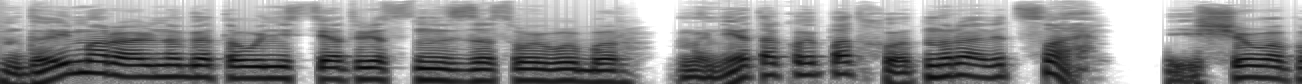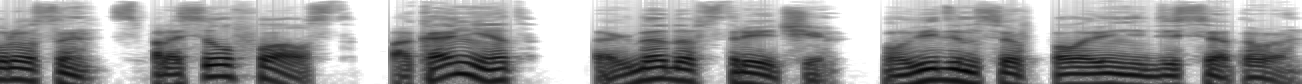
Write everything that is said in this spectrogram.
да и морально готовы нести ответственность за свой выбор. Мне такой подход нравится. «Еще вопросы?» — спросил Фауст. «Пока нет. Тогда до встречи. Увидимся в половине десятого».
